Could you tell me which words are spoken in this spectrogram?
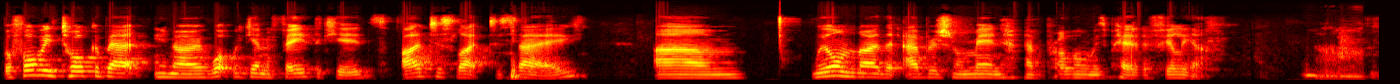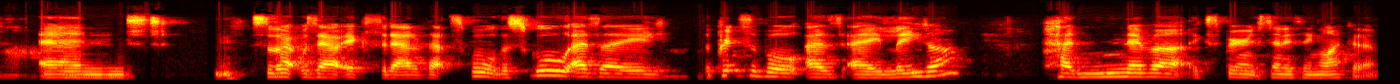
before we talk about, you know, what we're going to feed the kids, I'd just like to say, um, we all know that Aboriginal men have a problem with pedophilia. And so that was our exit out of that school. The school, as a, the principal, as a leader, had never experienced anything like it.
